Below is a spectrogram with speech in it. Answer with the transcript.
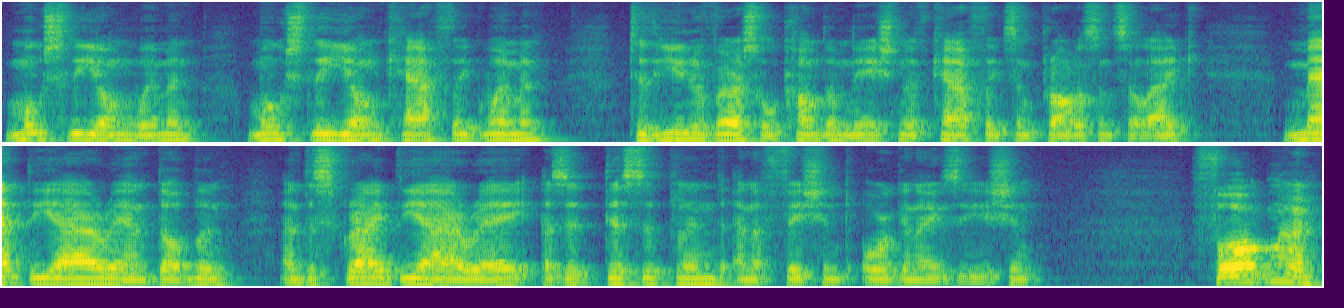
mostly young women, mostly young Catholic women, to the universal condemnation of Catholics and Protestants alike, met the IRA in Dublin and described the IRA as a disciplined and efficient organisation. Faulkner,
